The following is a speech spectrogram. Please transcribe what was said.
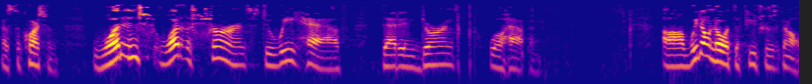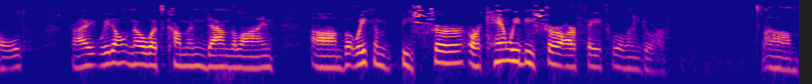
That's the question. What, ins- what assurance do we have that endurance will happen? Um, we don't know what the future is going to hold, right? We don't know what's coming down the line, um, but we can be sure, or can we be sure our faith will endure? Um,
